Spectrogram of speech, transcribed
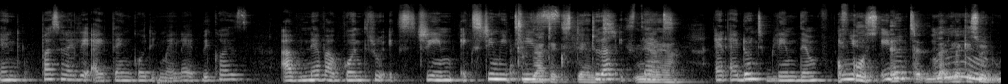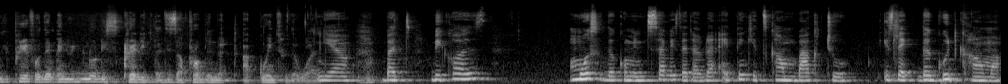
and personally i thank god in my life because i've never gone through extreme extremities To that extent. to that extent yeah. And i don't blame them Of And you- course, you don't and like, like I said, Mm. we pray for them, and we do not discredit that this is a problem that are going through the world. yeah but because most of the community service that i've done i think it's come back to it's like the good karma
